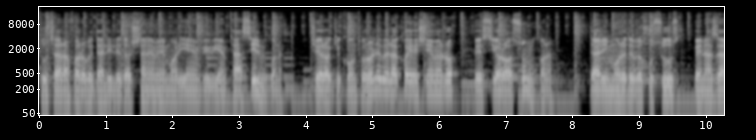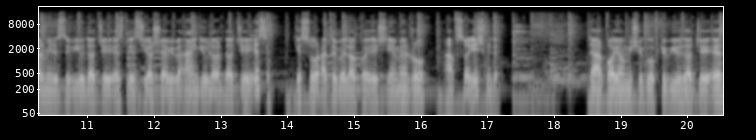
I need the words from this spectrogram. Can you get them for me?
دو طرفه رو به دلیل داشتن معماری MVVM تسهیل می‌کنه چرا که کنترل بلاک های HTML رو بسیار آسون می‌کنه. در این مورد به خصوص به نظر می‌رسه Vue.js بسیار شبیه به Angular.js که سرعت بلاک های HTML رو افزایش میده. در پایان میشه گفت که Vue.js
